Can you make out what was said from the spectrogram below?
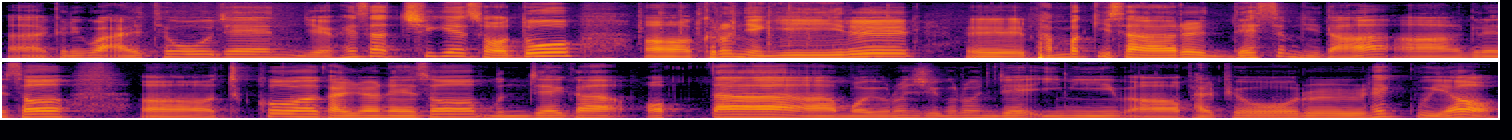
아, 그리고 알테오젠 회사 측에서도 어, 그런 얘기를 반박 기사를 냈습니다. 아, 그래서 어, 특허와 관련해서 문제가 없다. 아, 뭐 이런 식으로 이제 이미 어, 발표를 했고요.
